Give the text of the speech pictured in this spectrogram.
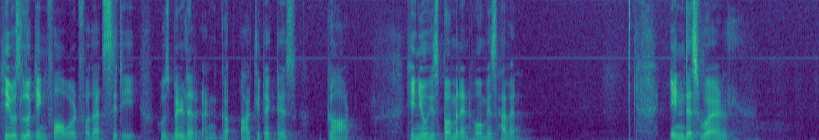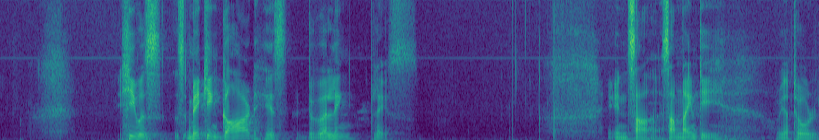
He was looking forward for that city whose builder and architect is God. He knew his permanent home is heaven. In this world, he was making God his dwelling place. In Psalm 90, we are told,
